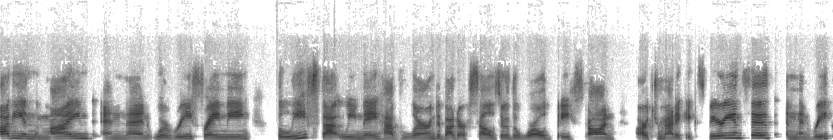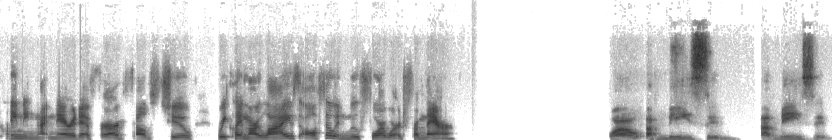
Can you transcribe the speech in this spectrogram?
body and the mind and then we're reframing beliefs that we may have learned about ourselves or the world based on our traumatic experiences and then reclaiming that narrative for ourselves to reclaim our lives also and move forward from there. Wow amazing Amazing.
